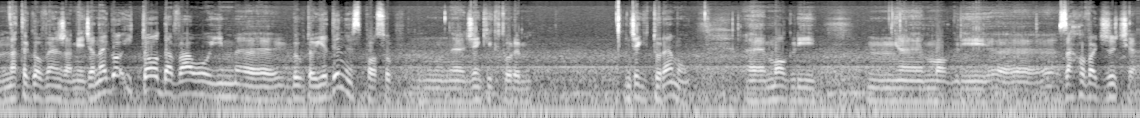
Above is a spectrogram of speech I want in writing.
na tego węża miedzianego i to dawało im, e, był to jedyny sposób, dzięki którym dzięki któremu e, mogli, mm, e, mogli zachować życie.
